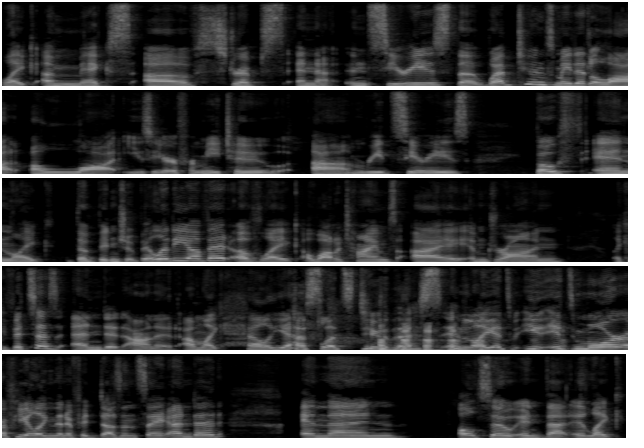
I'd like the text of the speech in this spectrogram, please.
like a mix of strips and and series. The webtoons made it a lot a lot easier for me to um, read series both in like the bingeability of it of like a lot of times i am drawn like if it says ended on it i'm like hell yes let's do this. And like it's it's more appealing than if it doesn't say ended. And then also in that it like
